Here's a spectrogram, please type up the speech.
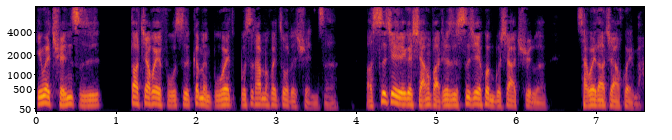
因为全职到教会服侍根本不会不是他们会做的选择啊。世界有一个想法就是世界混不下去了才会到教会嘛。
